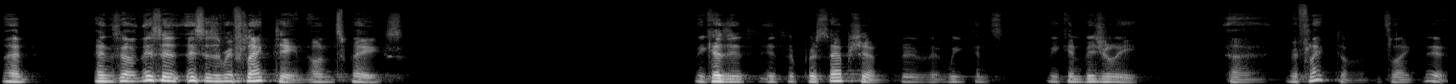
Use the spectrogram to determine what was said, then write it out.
but and so this is this is reflecting on space because it's it's a perception that we can we can visually uh, reflect on. It's like this.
